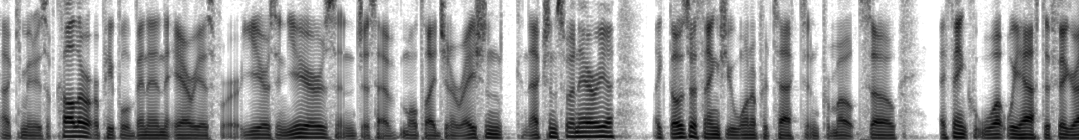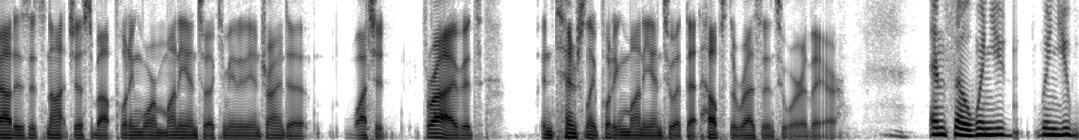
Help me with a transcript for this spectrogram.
uh, communities of color or people who've been in areas for years and years and just have multi generation connections to an area, like those are things you want to protect and promote. So, I think what we have to figure out is it's not just about putting more money into a community and trying to watch it thrive. It's intentionally putting money into it that helps the residents who are there. And so when you when you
